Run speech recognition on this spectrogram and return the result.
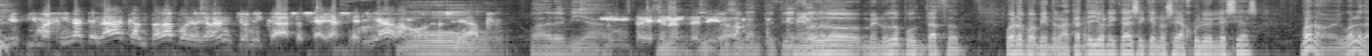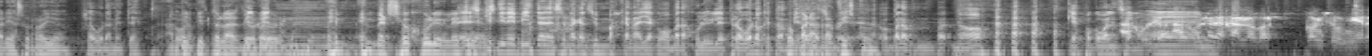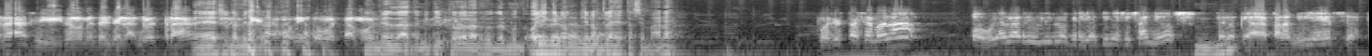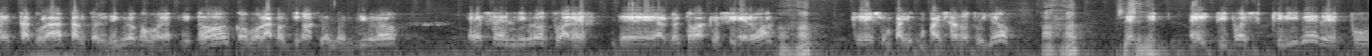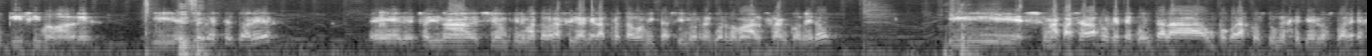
Y- imagínatela cantada por el gran Johnny Cash. O sea, ya sería, vamos, o sea, Oh, madre mía. impresionante, tío. Impresionante. menudo, menudo puntazo. Bueno, pues mientras la cante Johnny Cash y que no sea Julio Iglesias, bueno, igual le daría su rollo. Seguramente. A. Pistolas de Oro en, en versión Julio Iglesias. Es que tiene pinta de ser una canción más canalla como para Julio Iglesias, pero bueno, que también. O para le da su Francisco. rollo, O para, pa- no, que es poco A valenciano. A Eh, Julio dejarlo con, con sus mierdas y no lo metéis de las nuestras. Eso también es. Estamos bien como estamos. Es verdad, también tienes toda la razón del mundo. Oye, Es ¿qué, verdad, nos, qué nos traes esta semana? Pues esta semana os voy a hablar de un libro que ya tiene sus años, pero que para mí es espectacular, tanto el libro como el escritor, como la continuación del libro. Es el libro Tuareg, de Alberto Vázquez Figueroa, que es un, pai- un paisano tuyo. ajá, sí, el, señor. el tipo escribe de putísima madre. Y el libro este Tuareg, eh, de hecho hay una versión cinematográfica que la protagoniza, si no recuerdo mal, Franco Nero. Justo. Y es una pasada porque te cuenta la- un poco las costumbres que tienen los tuareg.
